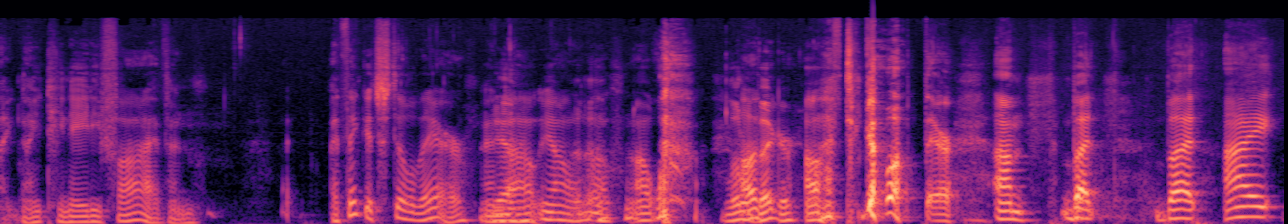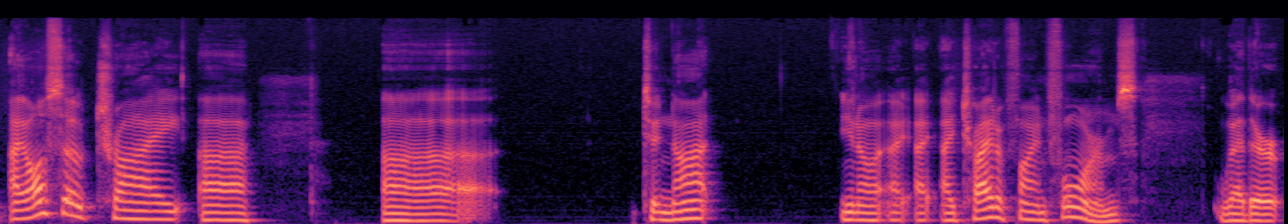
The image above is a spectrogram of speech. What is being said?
like 1985 and I- think it's still there and Yeah, I'll, you know I'll, I'll, A little bigger. I'll have to go up there. Um, but but I I also try uh, uh, to not, you know, I, I, I try to find forms, whether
